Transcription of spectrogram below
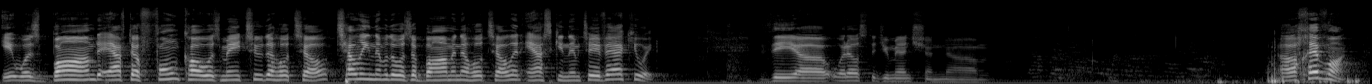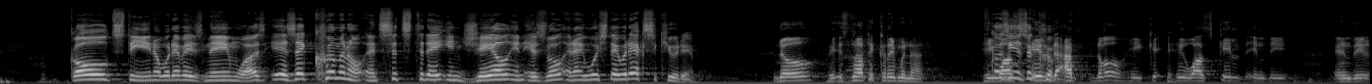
It was bombed after a phone call was made to the hotel, telling them there was a bomb in the hotel and asking them to evacuate. The uh, what else did you mention? Um, uh, Hebron. Goldstein, or whatever his name was, is a criminal and sits today in jail in Israel, and I wish they would execute him. No, he is not a criminal. He Because was he is a killed crim- at, no, he, he was killed in the, in the,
